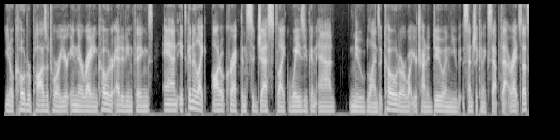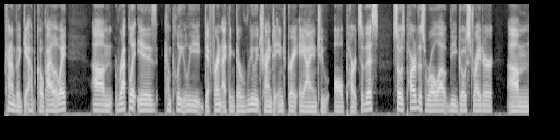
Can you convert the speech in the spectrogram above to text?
you know code repository. You're in there writing code or editing things and it's going to like autocorrect and suggest like ways you can add new lines of code or what you're trying to do and you essentially can accept that right? So that's kind of the github copilot way um, replit is completely different i think they're really trying to integrate ai into all parts of this so as part of this rollout the ghostwriter um,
